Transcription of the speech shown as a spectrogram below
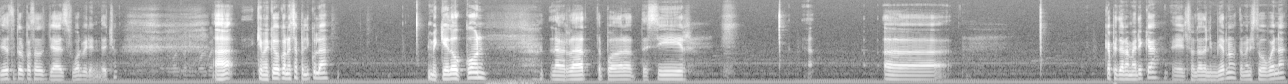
Día del Futuro Pasado ya es Wolverine, de hecho. Wolverine, Wolverine. Ah, que me quedo con esa película. Me quedo con. La verdad, te puedo decir. ah, Capitán América, El Soldado del Invierno, también estuvo buena.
